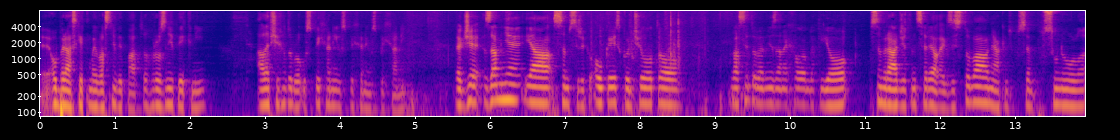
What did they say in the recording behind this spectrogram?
eh, obrázky, jak mají vlastně vypadat, to hrozně pěkný, ale všechno to bylo uspěchaný, uspěchaný, uspěchaný. Takže za mě, já jsem si řekl, OK, skončilo to, vlastně to ve mně zanechalo taky, jo, jsem rád, že ten seriál existoval, nějakým způsobem posunul uh,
